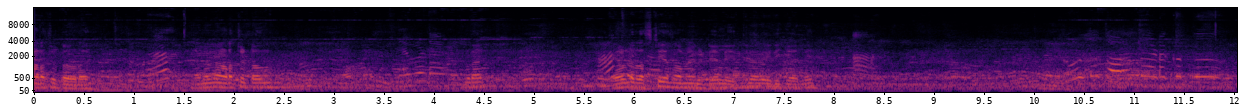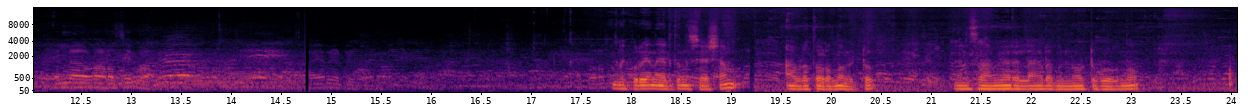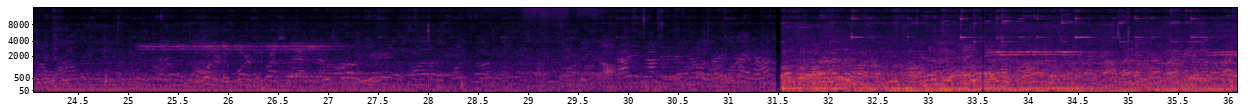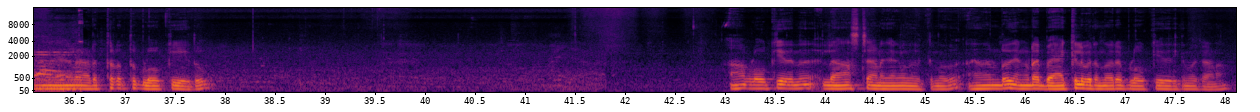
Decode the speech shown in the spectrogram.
അടച്ചിട്ടോ ഇവിടെ ഞാനൊന്ന് അടച്ചിട്ടോ? ഇവിടെ. അതുകൊണ്ട് റെസ്റ്റ് ചെയ്യാൻ സമയം കിട്ടിയല്ലേ? ഇത്ര നേരം ഇരിക്കാല്ലേ? എല്ലാം അവിടെ അടച്ചേക്കുവാ കയറ് അങ്ങനെ കുറേ നേരത്തിന് ശേഷം അവിടെ തുറന്നു വിട്ടു. അങ്ങനെ സ്വാമിമാരെല്ലാം കൂടെ മുന്നോട്ട് പോകുന്നു. അടുത്തടുത്ത് ബ്ലോക്ക് ചെയ്തു. ആ ബ്ലോക്ക് ചെയ്തതിന് ലാസ്റ്റാണ് ഞങ്ങൾ നിൽക്കുന്നത്. അതുകൊണ്ട് ഞങ്ങളുടെ ബാക്കിൽ വരുന്നവരെ ബ്ലോക്ക് ചെയ്തിരിക്കുന്നത് കാണാം.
